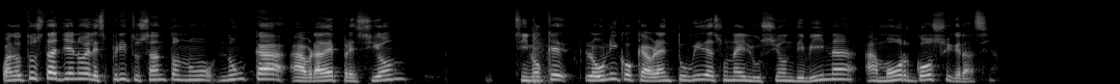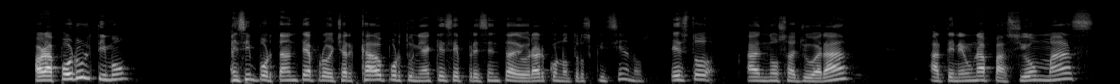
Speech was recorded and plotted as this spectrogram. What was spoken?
Cuando tú estás lleno del Espíritu Santo nunca habrá depresión, sino que lo único que habrá en tu vida es una ilusión divina, amor, gozo y gracia. Ahora, por último, es importante aprovechar cada oportunidad que se presenta de orar con otros cristianos. Esto ah, nos ayudará a tener una pasión más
